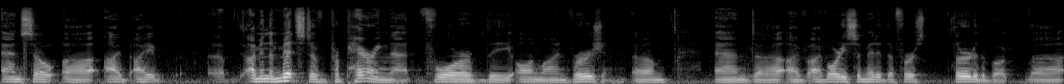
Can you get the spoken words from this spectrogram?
and so uh, I, I, uh, I'm in the midst of preparing that for the online version. Um, and uh, I've, I've already submitted the first third of the book uh,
